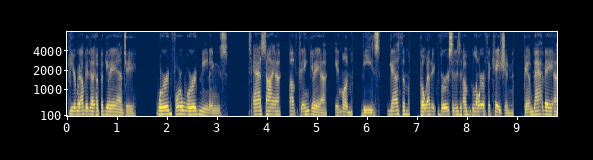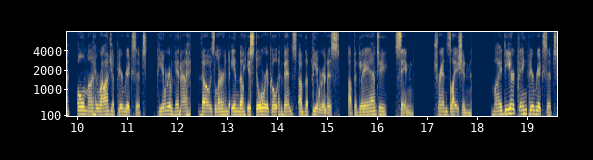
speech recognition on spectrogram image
Piramida Upagayanti. Word for word meanings. Tasaya, of Gaya, Imam, these, Gatham, poetic verses of glorification, Pandavaya, O Maharaja Pariksit, Puravina, those learned in the historical events of the Puranas, Upagayanti, sing. Translation my dear King Pariksit,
